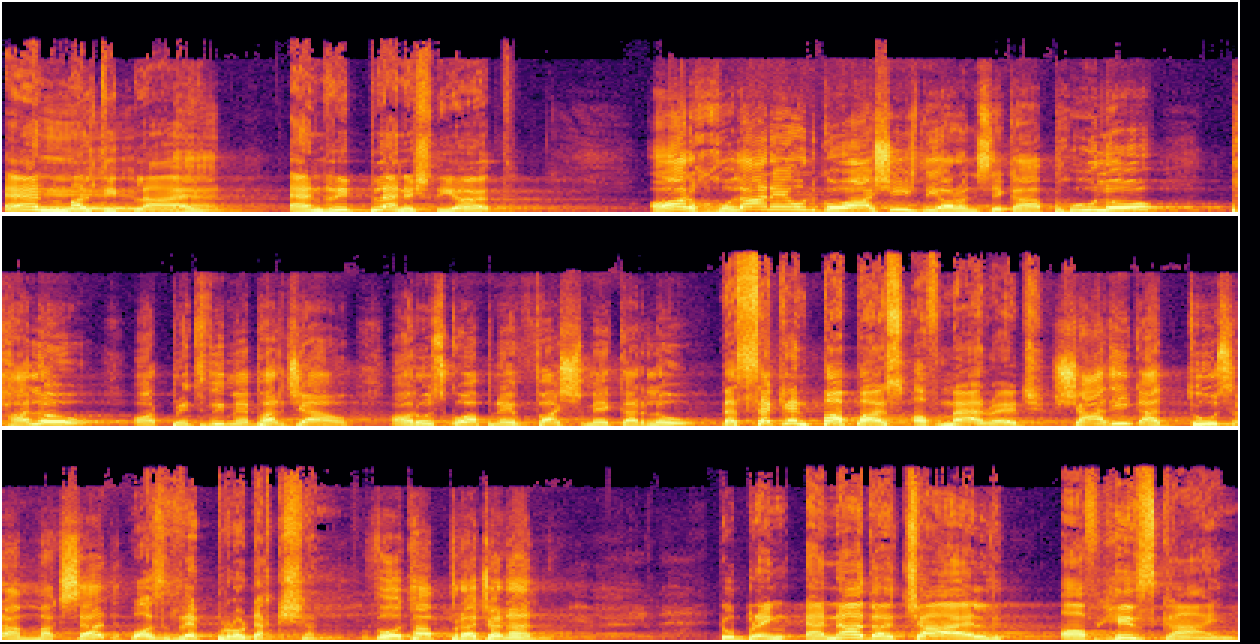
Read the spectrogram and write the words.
and Amen. multiply and replenish the earth. और खुदा ने उनको आशीष दी और उनसे कहा फूलो फलो और पृथ्वी में भर जाओ और उसको अपने वश में कर लो The second purpose of marriage शादी का दूसरा मकसद was reproduction, वो था प्रजनन to bring another child of his kind.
